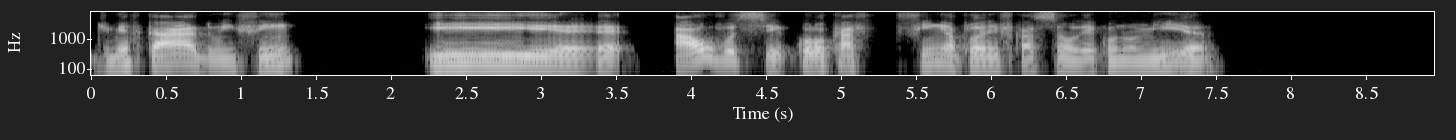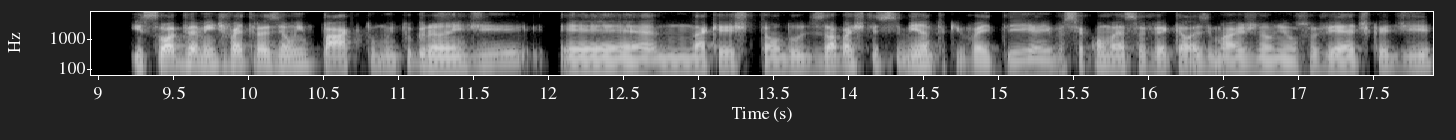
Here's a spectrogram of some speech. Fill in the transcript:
de, mercado, enfim, e ao você colocar fim à planificação da economia, isso obviamente vai trazer um impacto muito grande é, na questão do desabastecimento que vai ter. Aí você começa a ver aquelas imagens da União Soviética de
